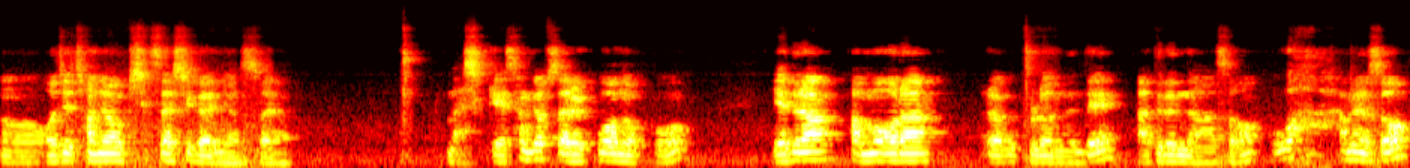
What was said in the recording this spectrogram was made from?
어, 어제 저녁 식사 시간이었어요. 맛있게 삼겹살을 구워놓고 얘들아 밥 먹어라 라고 불렀는데 아들은 나와서 우와 하면서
